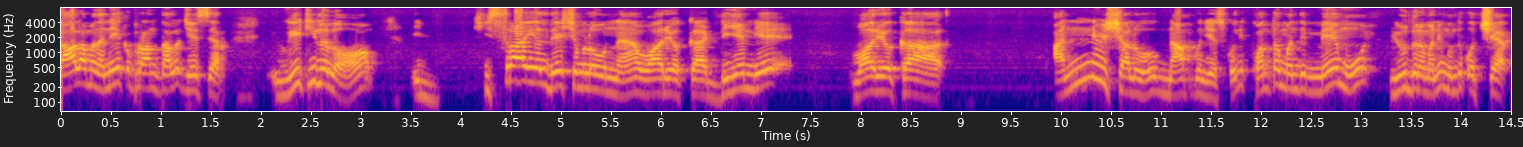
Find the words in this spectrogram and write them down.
చాలామంది అనేక ప్రాంతాల్లో చేశారు. వీటిలలో ఇస్రాయేల్ దేశంలో ఉన్న వారి యొక్క డిఎన్ఏ వారి యొక్క అన్ని విషయాలు జ్ఞాపకం చేసుకొని కొంతమంది మేము యూదులమని ముందుకు వచ్చారు.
